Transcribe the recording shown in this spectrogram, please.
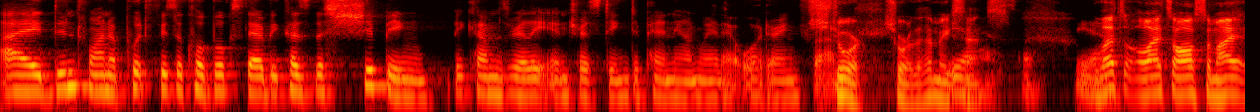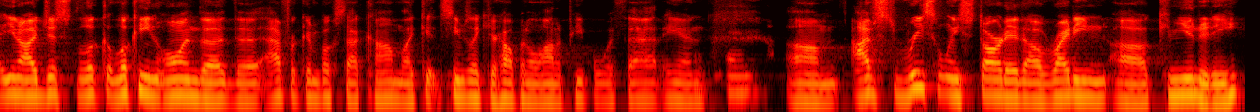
I didn't want to put physical books there because the shipping becomes really interesting depending on where they're ordering from. Sure, sure, that makes yeah, sense. So, yeah. Well, that's oh, that's awesome. I you know I just look looking on the the AfricanBooks.com like it seems like you're helping a lot of people with that, and um, I've recently started a writing uh, community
